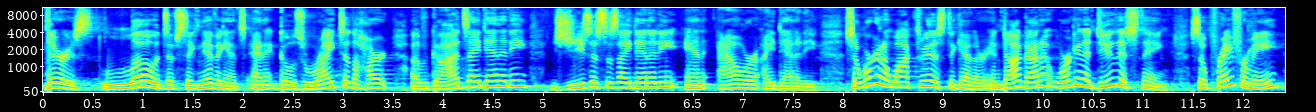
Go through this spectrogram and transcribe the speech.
There is loads of significance, and it goes right to the heart of God's identity, Jesus' identity, and our identity. So we're going to walk through this together. And doggone it, we're going to do this thing. So pray for me.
